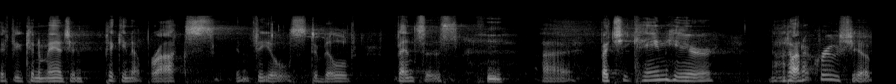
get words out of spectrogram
if you can imagine picking up rocks in fields to build fences. Hmm. Uh, but she came here, not on a cruise ship,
